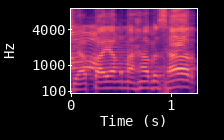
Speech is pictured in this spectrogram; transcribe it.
Siapa yang maha besar?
